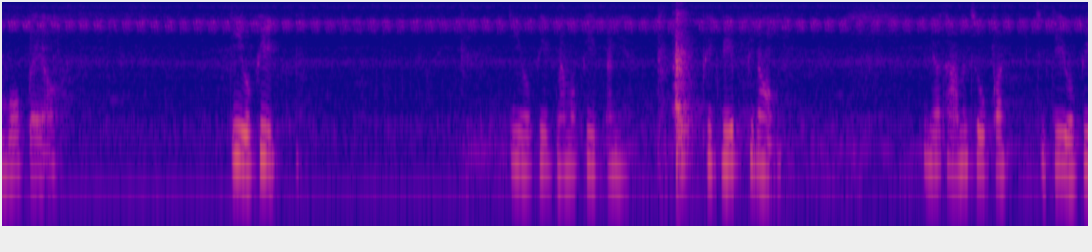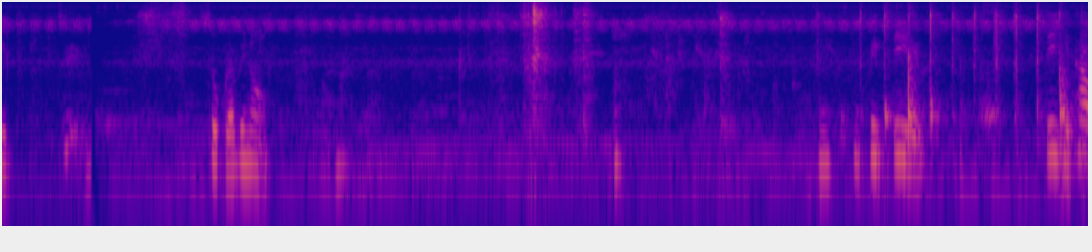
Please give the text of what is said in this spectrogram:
ำบกแล้วจีบพริกจีบพริกน้ำมะพริกอันนี้พริกดิบพี่น้อง เดี๋ยวถามมันสุกก่อนสิจีบพริกสุกแล้วพี่น้องนี่พริกจี้จี้ขี้เท่า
